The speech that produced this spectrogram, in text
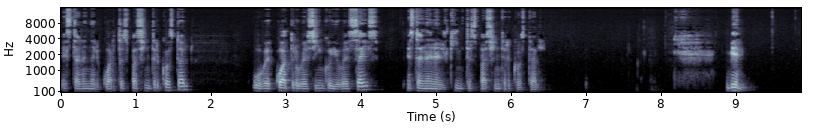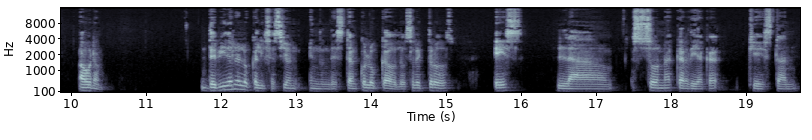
están en el cuarto espacio intercostal, V4, V5 y V6 están en el quinto espacio intercostal. Bien, ahora, Debido a la localización en donde están colocados los electrodos, es la zona cardíaca que están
